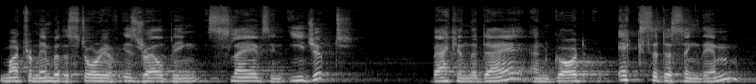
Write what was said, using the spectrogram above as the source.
You might remember the story of Israel being slaves in Egypt back in the day, and God exodusing them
